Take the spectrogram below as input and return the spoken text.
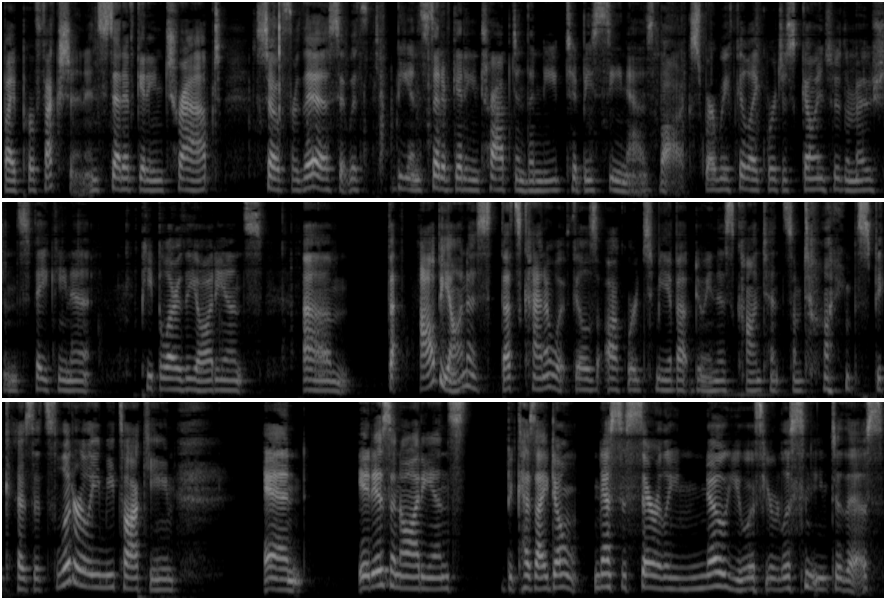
by perfection, instead of getting trapped so for this, it would be instead of getting trapped in the need to be seen as box, where we feel like we're just going through the motions, faking it. People are the audience. Um, I'll be honest, that's kind of what feels awkward to me about doing this content sometimes because it's literally me talking and it is an audience because I don't necessarily know you if you're listening to this.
